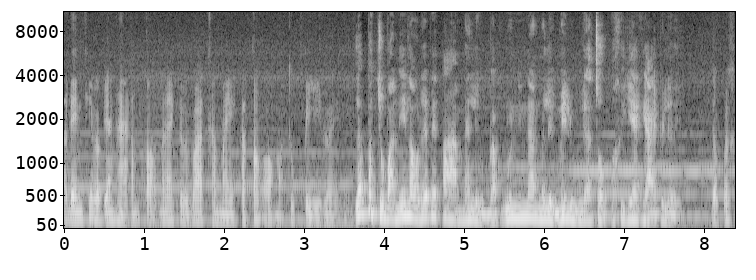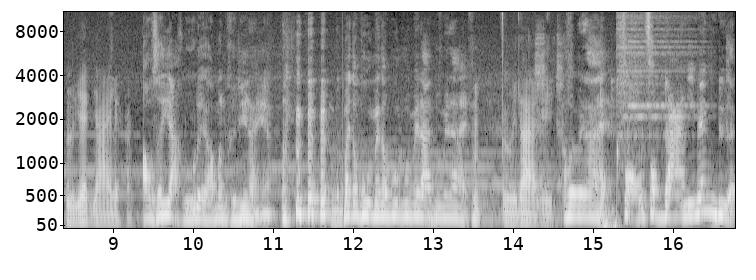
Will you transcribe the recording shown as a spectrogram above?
ประเด็นที่แบบยังหาคำตอบไม่ได้คือแบบว่าทำไมเขาต้องออกมาทุกปีด้วย แล้วปัจจุบันนี้เราได้ไปตามไหมหรือแบบนู่นนี่นั่นไหมหรือไม่รู้แล้วจบก็คือแยกย้ายไปเลย จบก็คือแยกย้ายเลยครับเอาซะอยากรู้เลยว่ามันคือที่ไหนอะไม่ต้องพูดไม่ต้องพูดพูดไม่ได้พูดไม่ได้คือไม่ได้พี่ พูดไม่ได้สองสัปดาห์นี้แม่งเดือด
